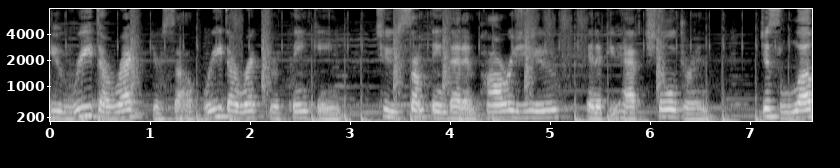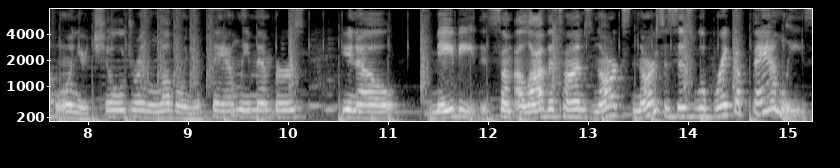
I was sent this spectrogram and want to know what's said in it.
you redirect yourself, redirect your thinking to something that empowers you. And if you have children, just love on your children, love on your family members. You know, maybe some a lot of the times narcissists will break up families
